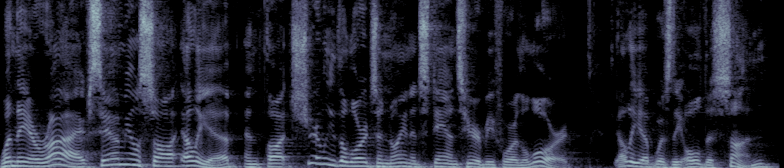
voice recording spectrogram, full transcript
When they arrived, Samuel saw Eliab and thought, Surely the Lord's anointed stands here before the Lord. Eliab was the oldest son.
